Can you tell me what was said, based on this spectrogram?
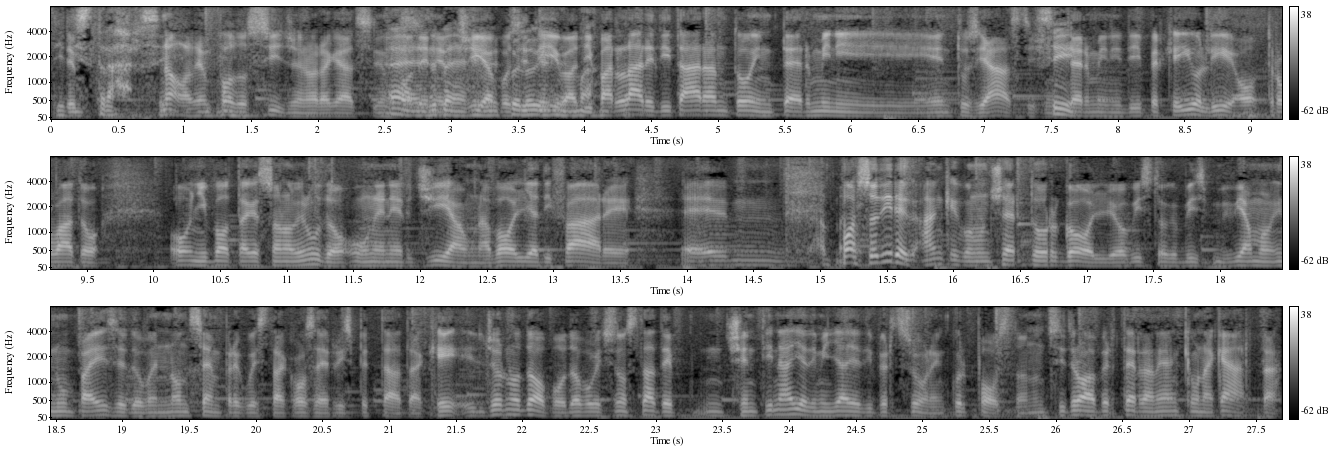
Di distrarsi. No, di un po' d'ossigeno, ragazzi, di un Eh, po' di energia positiva, di parlare di Taranto in termini entusiastici, Sì. in termini di. perché io lì ho trovato ogni volta che sono venuto un'energia, una voglia di fare. Ehm, posso dire anche con un certo orgoglio, visto che vi- viviamo in un paese dove non sempre questa cosa è rispettata, che il giorno dopo, dopo che ci sono state centinaia di migliaia di persone in quel posto, non si trova per terra neanche una carta,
